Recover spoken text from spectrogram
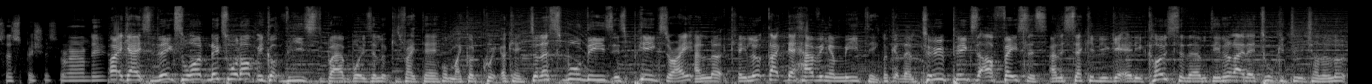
suspicious around here? All right, guys, next one. Next one up, we got these bad boys. And look, he's right there. Oh my god, quick. Okay, so let's spawn these. It's pigs, right? And look, they look like they're having a meeting. Look at them. Two pigs that are faceless. And the second you get any close to them, they look like they're talking to each other. Look.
